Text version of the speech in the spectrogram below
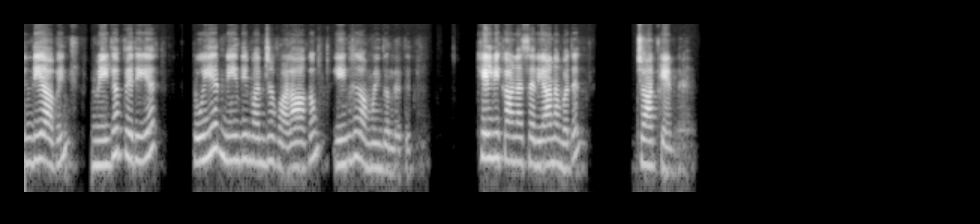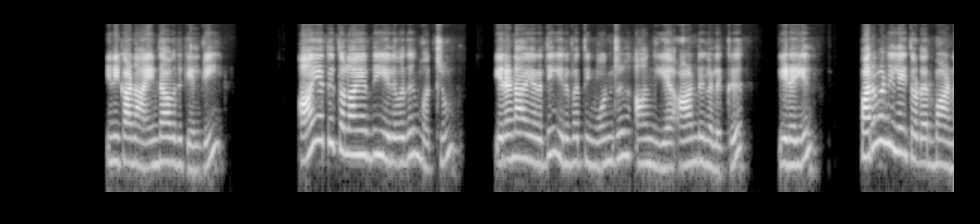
இந்தியாவின் மிகப்பெரிய உயர் நீதிமன்ற வளாகம் எங்கு அமைந்துள்ளது? கேள்விக்கான சரியான பதில் ஜார்க்கண்ட். இன்னைக்கான ஐந்தாவது கேள்வி. ஆயிரத்தி தொள்ளாயிரத்தி எழுவது மற்றும் இரண்டாயிரத்தி இருபத்தி ஒன்று ஆகிய ஆண்டுகளுக்கு இடையில் பருவநிலை தொடர்பான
